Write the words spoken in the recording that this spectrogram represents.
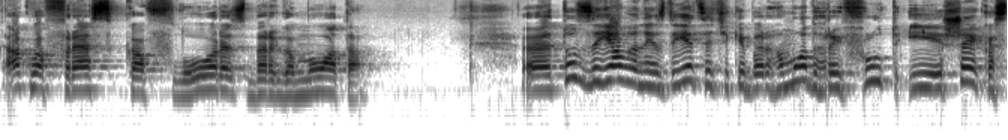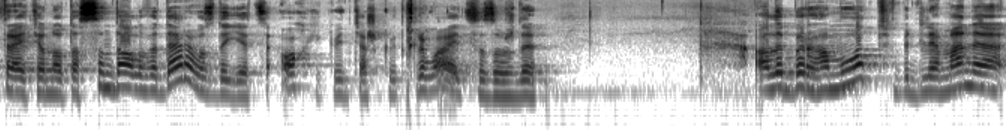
Аквафреска Флорес Бергамота. Е, Тут заявлений, здається, тільки бергамот, грейпфрут і ще якась третя нота. Сандалове дерево, здається. Ох, як він тяжко відкривається завжди. Але бергамот для мене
